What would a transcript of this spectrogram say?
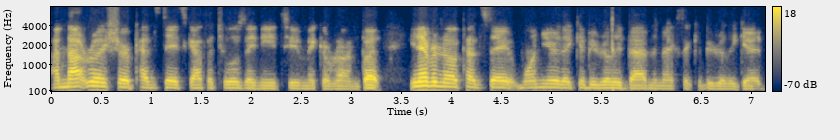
I'm not really sure Penn State's got the tools they need to make a run. But you never know Penn State. One year they could be really bad, and the next they could be really good.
